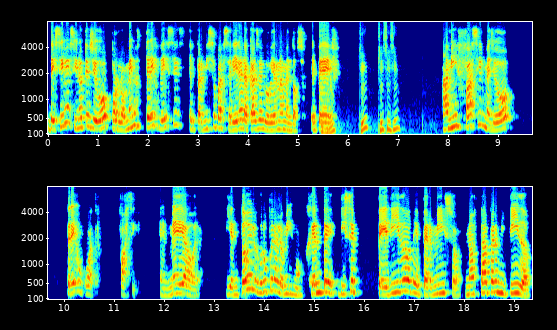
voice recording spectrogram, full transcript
decime si no te llegó por lo menos tres veces el permiso para salir a la calle del gobierno de Mendoza, el PDF. Sí, sí, sí, sí. A mí fácil me llegó tres o cuatro, fácil, en media hora. Y en todos los grupos era lo mismo. Gente dice pedido de permiso, no está permitido.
